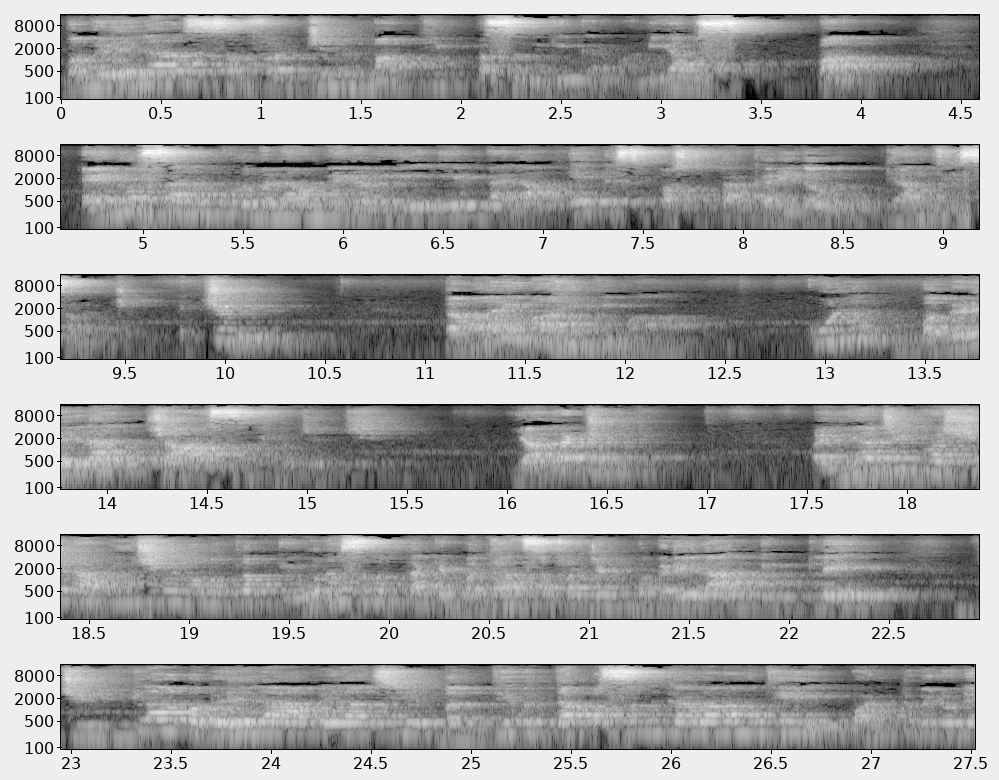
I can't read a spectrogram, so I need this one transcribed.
બગડેલા સફરજનમાંથી પસંદગી કરવાની આવશે પણ એનો સાનુકૂળ બનાવ મેળવીએ એ પહેલા એક સ્પષ્ટતા કરી દઉં ધ્યાનથી સમજો એકચ્યુઅલી તમારી માહિતીમાં કુલ બગડેલા ચાર સફરજન છે યાદ રાખજો અહીંયા જે ક્વેશ્ચન આપ્યું છે એનો મતલબ એવો ન સમજતા કે બધા સફરજન બગડેલા એટલે જેટલા બગડેલા આપેલા છે, બધે બધા પસંદ કરવાના નથી. પોઈન્ટ ટુ બી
